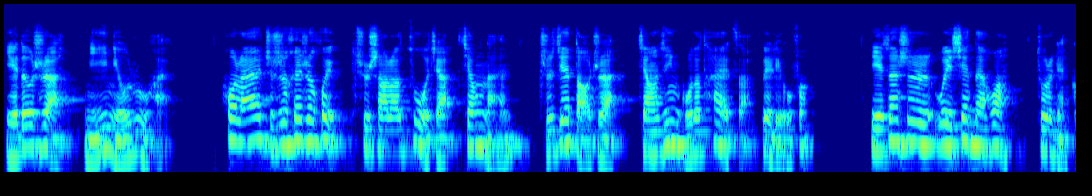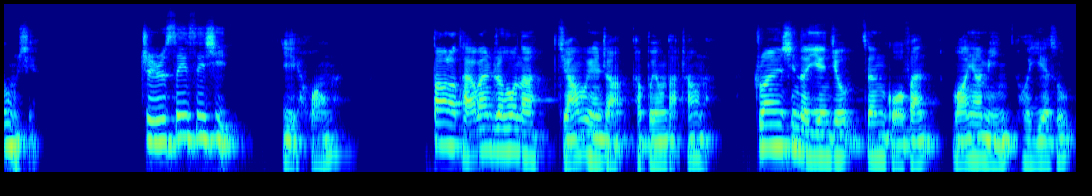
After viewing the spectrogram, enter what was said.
也都是啊泥牛入海。后来只是黑社会去杀了作家江南，直接导致啊蒋经国的太子啊被流放，也算是为现代化做了点贡献。至于 CC 系也黄了。到了台湾之后呢，蒋委员长他不用打仗了，专心的研究曾国藩、王阳明和耶稣。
